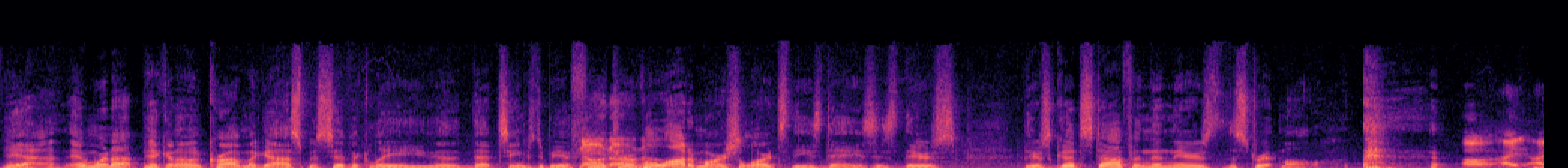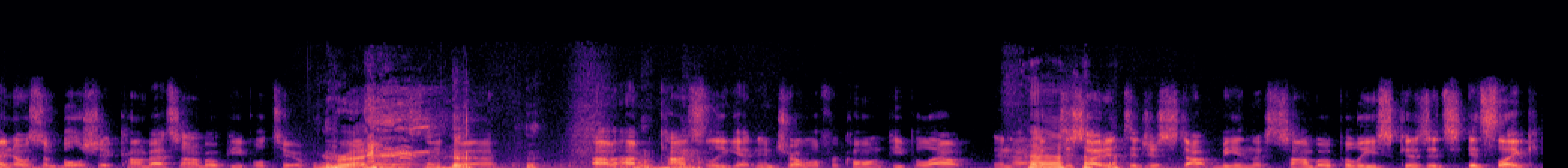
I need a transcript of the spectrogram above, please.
Yeah, and we're not picking on Krav Maga specifically. Uh, That seems to be a feature No, no, of a lot of martial arts these days. Is there's there's good stuff, and then there's the strip mall. oh, I, I know some bullshit combat sambo people too. right. Like, uh, I'm, I'm constantly getting in trouble for calling people out, and I, I've decided to just stop being the sambo police because it's it's like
